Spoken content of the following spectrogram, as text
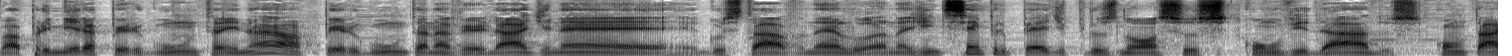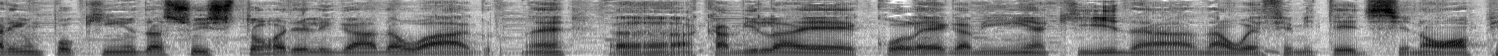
a primeira pergunta, e não é uma pergunta, na verdade, né, Gustavo, né, Luana? A gente sempre pede para os nossos convidados contarem um pouquinho da sua história ligada ao agro, né? Uh, a Camila é colega minha aqui na, na UFMT de Sinop.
